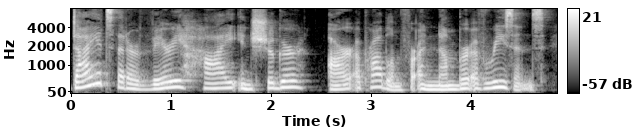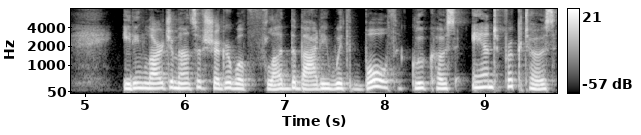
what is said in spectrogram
diets that are very high in sugar are a problem for a number of reasons. Eating large amounts of sugar will flood the body with both glucose and fructose,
